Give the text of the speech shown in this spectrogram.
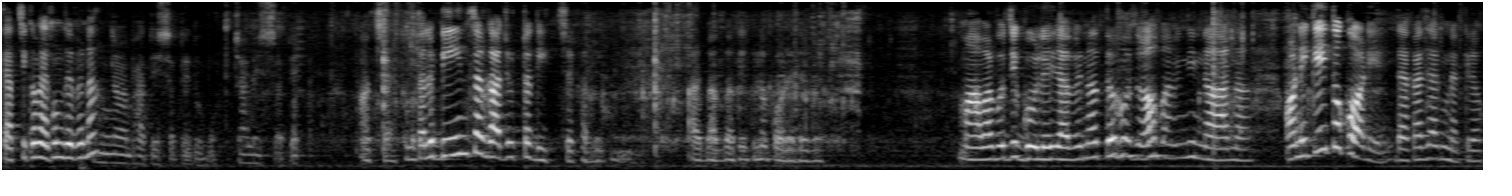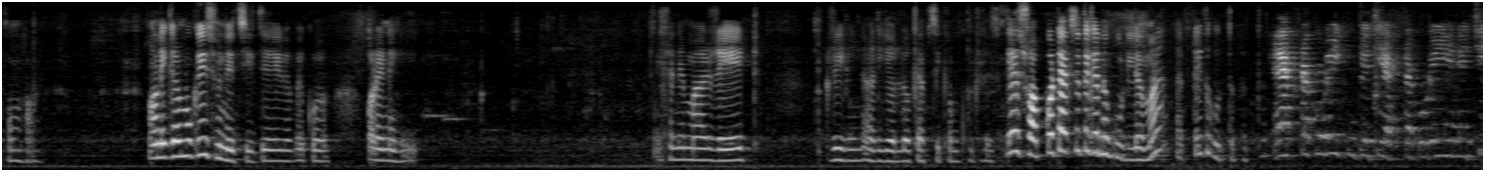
ক্যাপসিকাম এখন দেবে না? না ভাতের সাথে দেবো চালের সাথে। আচ্ছা এখন তাহলে বিনস আর গাজরটা দিচ্ছে খালি। আর বাদ বাকিগুলো পরে দেবে। মা আবার বলছে গলে যাবে না তো সব। আমি না না। অনেকেই তো করে দেখা যাক না কীরকম হয়। অনেকের মুখেই শুনেছি যে এইভাবে করে নাকি। এখানে মা রেড গ্রিন আর ইয়েলো ক্যাপসিকাম কুটে রেখেছে এ, সবকটা একসাথে কেন কুটলে মা? একটাই তো করতে পারতাম। একটা করেই কুটেছি একটা করেই এনেছি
